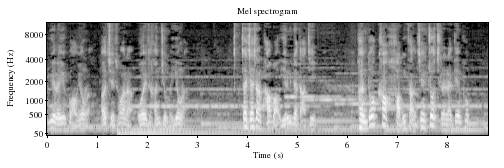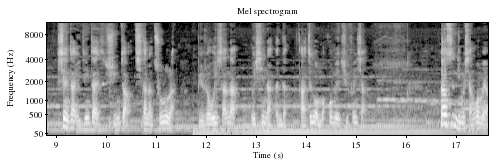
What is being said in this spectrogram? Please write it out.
越来越不好用了。而且的话呢，我也是很久没用了。再加上淘宝严厉的打击，很多靠好评返现做起来的店铺。现在已经在寻找其他的出路了，比如说微商呐、微信呐等等啊，这个我们后面去分享。但是你们想过没有？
